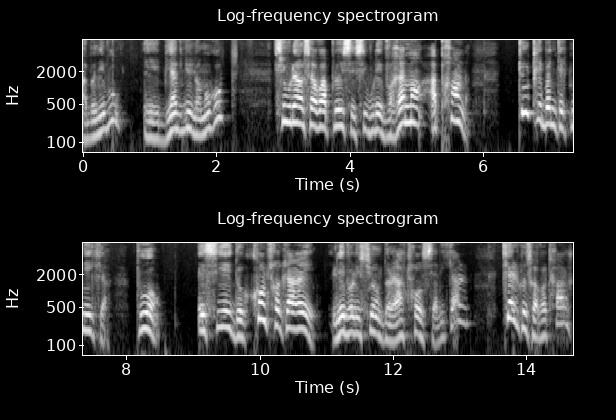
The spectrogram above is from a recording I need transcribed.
abonnez-vous et bienvenue dans mon groupe. Si vous voulez en savoir plus et si vous voulez vraiment apprendre toutes les bonnes techniques pour essayer de contrecarrer l'évolution de l'arthrose cervicale, quel que soit votre âge,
